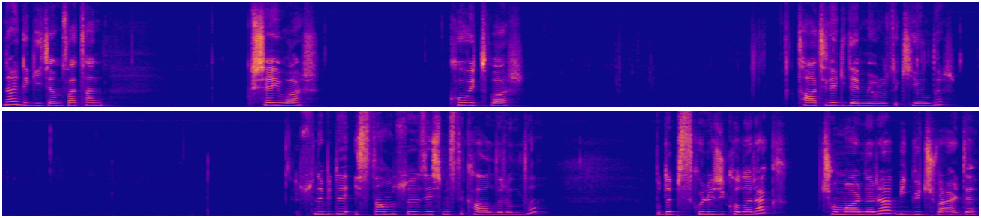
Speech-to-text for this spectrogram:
Nerede giyeceğim? Zaten şey var. Covid var. Tatile gidemiyoruz iki yıldır. Üstüne bir de İstanbul Sözleşmesi kaldırıldı. Bu da psikolojik olarak çomarlara bir güç verdi.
